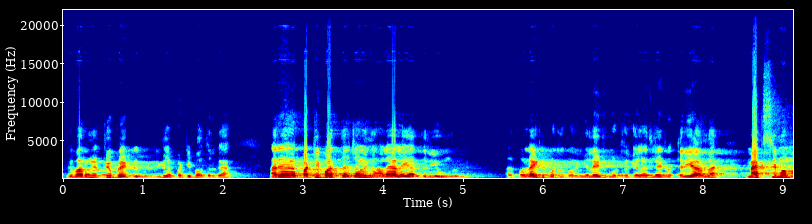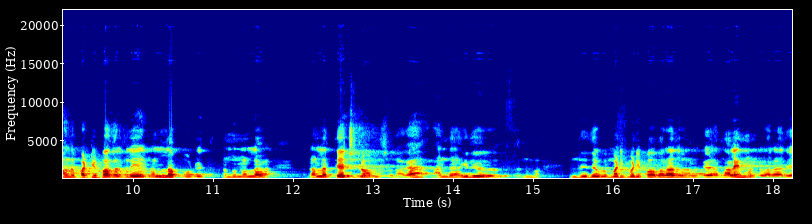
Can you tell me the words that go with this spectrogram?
இங்கே பாருங்கள் டியூப்லைட் கீழே பட்டி பார்த்துருக்கேன். நிறைய பட்டி பார்த்து வச்சாலும் இங்கே அலையலையாக தெரியும் உங்களுக்கு. அது இப்போ லைட்டு போட்டு பாருங்க லைட் போட்டிருக்கு. எல்லாத்தையும் லைட்டும் தெரியாமல் மேக்ஸிமம் அந்த பட்டி பார்க்குறதுலேயே நல்லா போட்டு நம்ம நல்லா நல்லா தேய்ச்சிட்டோம் அப்படின்னு சொன்னாங்க. அந்த இது அந்த இந்த இது மடிப்பு மடிப்பாக வராது உங்களுக்கு. அந்த அலைன்மெண்ட் வராது.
